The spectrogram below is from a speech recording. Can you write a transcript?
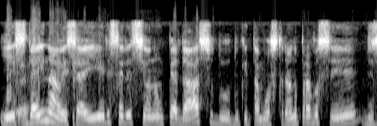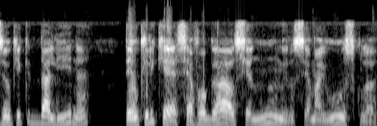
E esse É. daí não, esse aí ele seleciona um pedaço do, do que está mostrando para você dizer o que, que dali, né? tem o que ele quer, se é vogal, se é número, se é maiúscula,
